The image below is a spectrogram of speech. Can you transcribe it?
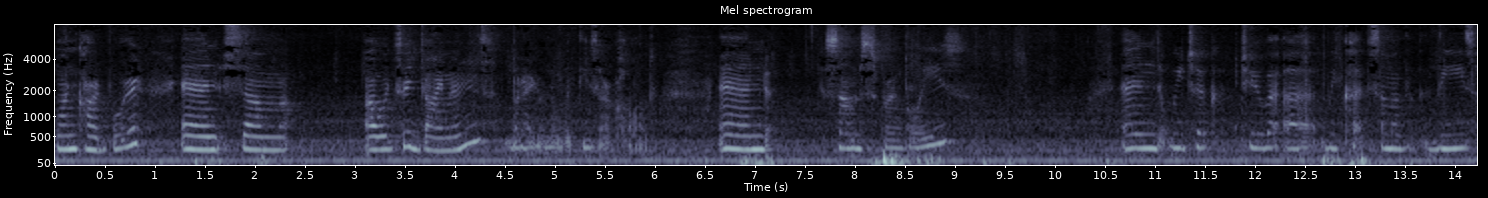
one cardboard, and some, I would say diamonds, but I don't know what these are called, and some sprinklies. And we took two, uh, we cut some of these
